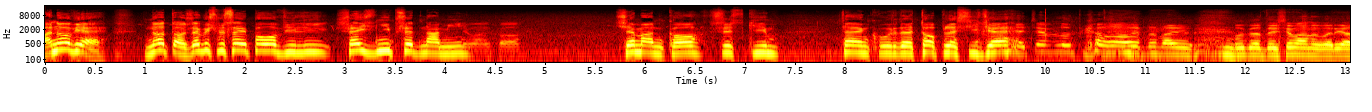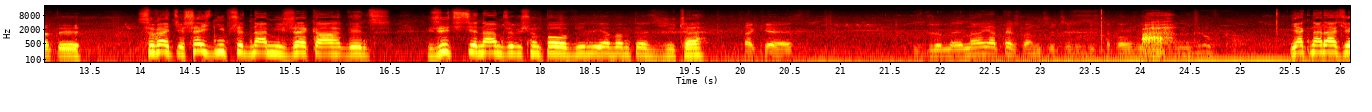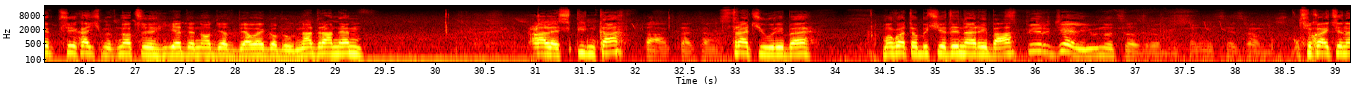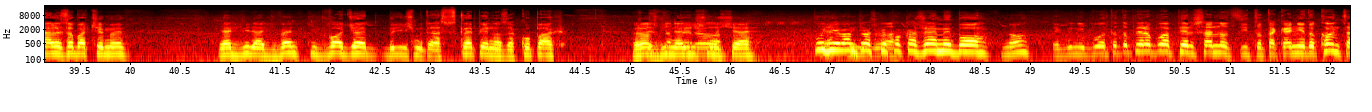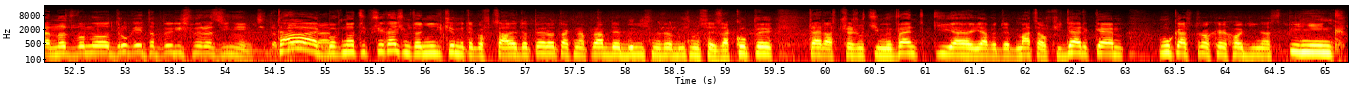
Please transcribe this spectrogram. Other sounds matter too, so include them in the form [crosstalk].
Panowie, no to żebyśmy sobie połowili 6 dni przed nami. Siemanko. Siemanko wszystkim. Ten kurde topless idzie. Cieplutko mamy tutaj pogodę, siemano wariaty. Słuchajcie, 6 dni przed nami rzeka, więc życzcie nam, żebyśmy połowili. Ja wam też życzę. Tak jest. No ja też wam życzę, żebyś to połowił. Jak na razie przyjechaliśmy w nocy. Jeden odjazd białego był nad ranem. Ale spinka Tak, tak, tak. stracił rybę. Mogła to być jedyna ryba. Pierdzielił, no co zrobisz? No nic nie zrobisz. Słuchajcie, no ale zobaczymy. Jak widać wędki w wodzie. Byliśmy teraz w sklepie na zakupach. Rozwinęliśmy dopiero- się. Później wam troszkę była- pokażemy, bo no. Jakby nie było, to dopiero była pierwsza noc i to taka nie do końca noc, bo my o drugiej to byliśmy rozwinięci dopiero, Tak, bo w nocy przyjechaliśmy, to nie liczymy tego wcale. Dopiero tak naprawdę byliśmy, zrobiliśmy sobie zakupy. Teraz przerzucimy wędki, ja, ja będę macał fiderkiem. Łukasz trochę chodzi na spinning.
